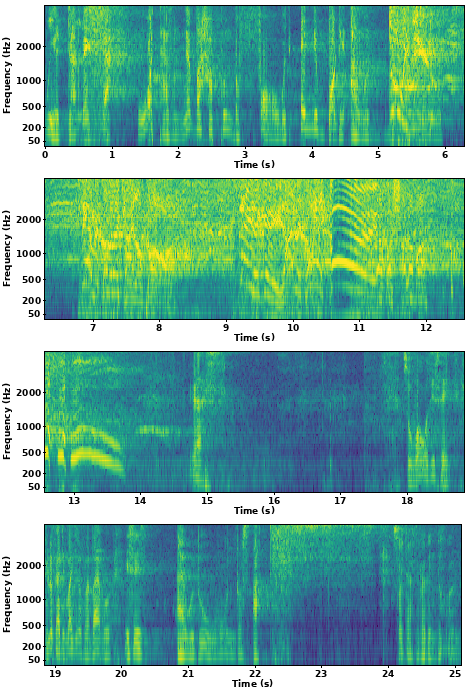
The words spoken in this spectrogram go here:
wilderness. What has never happened before with anybody, I will do with you. Say, I'm a covenant child of God. Say it again. Covenant. Hey, yes. So what was he saying? If you look at the margin of my Bible, it says, I will do wondrous acts such as never been done.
